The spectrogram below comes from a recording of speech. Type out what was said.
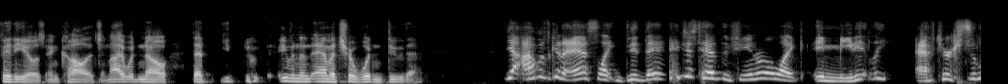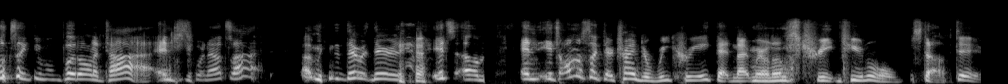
videos in college, and I would know that you, even an amateur wouldn't do that. Yeah, I was gonna ask, like, did they just have the funeral like immediately after? Because it looks like people put on a tie and just went outside. I mean, there, there, it's um, and it's almost like they're trying to recreate that Nightmare on Elm Street funeral stuff too.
